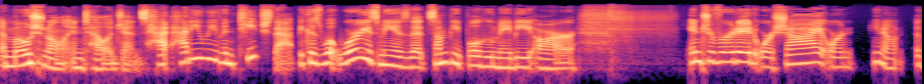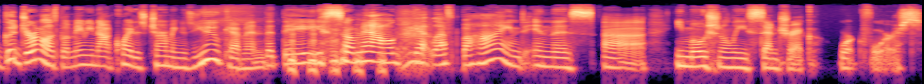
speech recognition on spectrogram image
emotional intelligence. How, how do you even teach that? Because what worries me is that some people who maybe are introverted or shy or you know a good journalist but maybe not quite as charming as you kevin that they somehow get left behind in this uh, emotionally centric workforce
